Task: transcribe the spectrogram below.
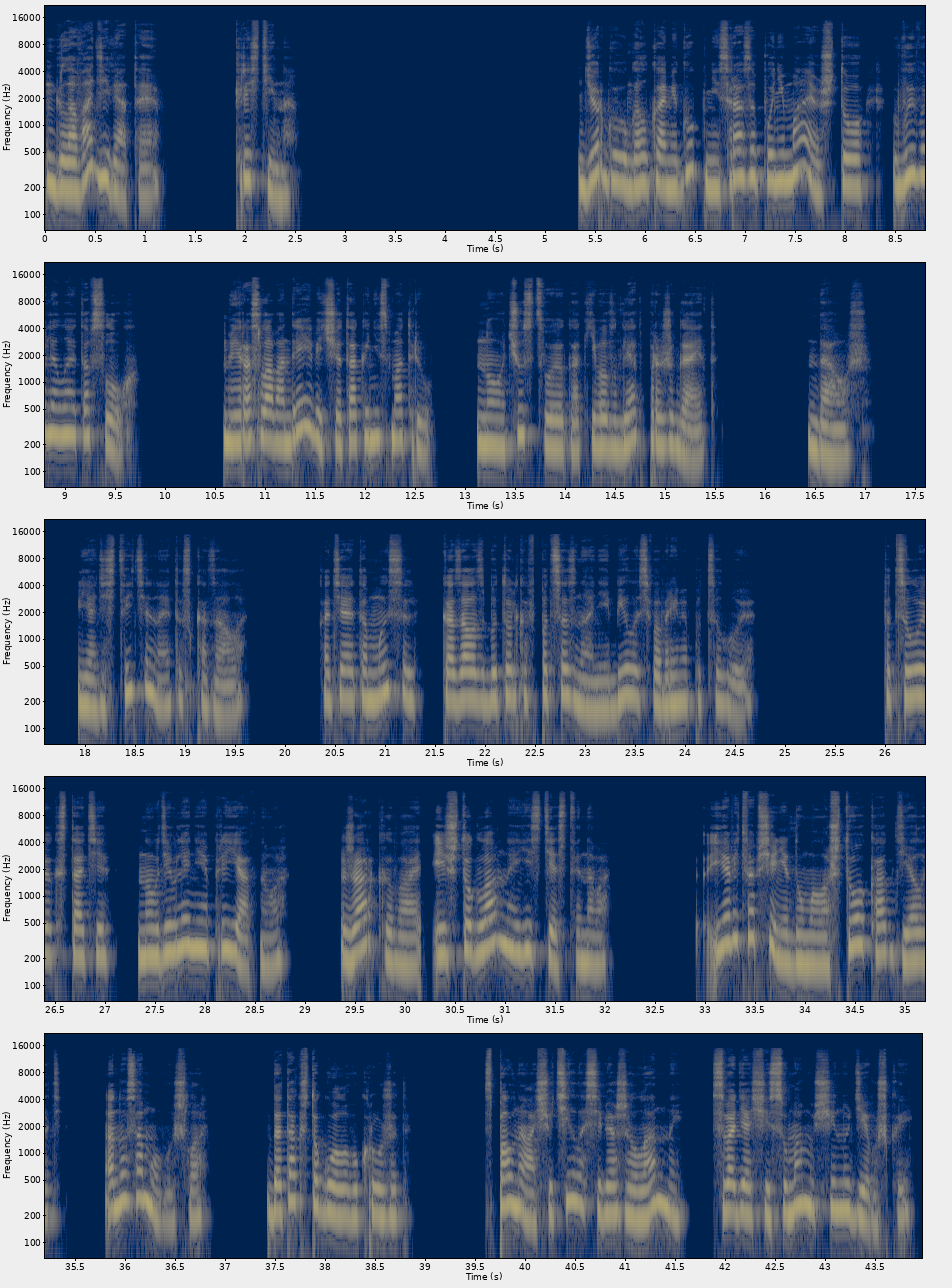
Глава девятая. Кристина. Дергаю уголками губ, не сразу понимаю, что вывалила это вслух. На Ярослава Андреевича так и не смотрю, но чувствую, как его взгляд прожигает. Да уж, я действительно это сказала. Хотя эта мысль, казалось бы, только в подсознании билась во время поцелуя. Поцелуя, кстати, на удивление приятного — жаркого и, что главное, естественного. Я ведь вообще не думала, что, как делать. Оно само вышло. Да так, что голову кружит. Сполна ощутила себя желанной, сводящей с ума мужчину девушкой.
